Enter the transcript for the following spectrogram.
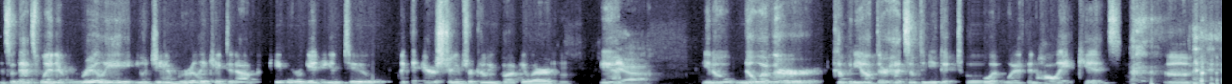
And so that's when it really, you know, GM really kicked it up. People were getting into like the Airstreams were coming popular. Mm-hmm. And yeah you know, no other company out there had something you could tow it with and haul eight kids. Um,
